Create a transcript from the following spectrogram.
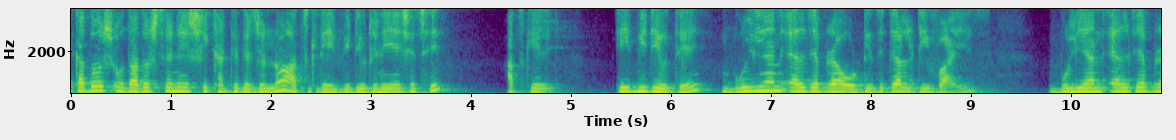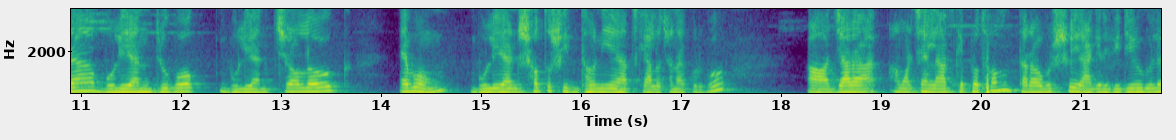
একাদশ ও দ্বাদশ শ্রেণির শিক্ষার্থীদের জন্য আজকের এই ভিডিওটি নিয়ে এসেছি। আজকের এই ভিডিওতে বুলিয়ান অ্যালজেব্রা ও digital device, Boolean algebra, Boolean ধ্রুবক, বুলিয়ান চলক এবং বুলিয়ান শতসিদ্ধ নিয়ে আজকে আলোচনা করব। যারা আমার চ্যানেলে আজকে প্রথম, তারা অবশ্যই আগের ভিডিওগুলো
